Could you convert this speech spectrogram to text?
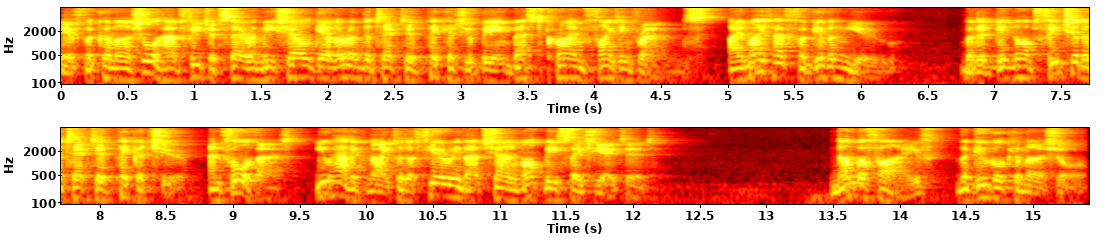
If the commercial had featured Sarah Michelle Gellar and Detective Pikachu being best crime fighting friends, I might have forgiven you. But it did not feature Detective Pikachu, and for that, you have ignited a fury that shall not be satiated. Number 5, the Google commercial,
